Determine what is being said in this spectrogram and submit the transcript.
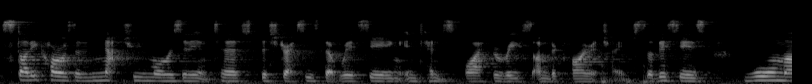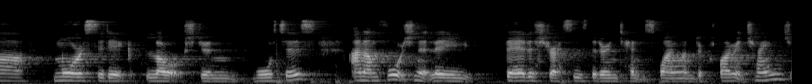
study corals that are naturally more resilient to the stresses that we're seeing intensify for reefs under climate change. So this is warmer, more acidic, low oxygen waters. And unfortunately, they're the stresses that are intensifying under climate change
